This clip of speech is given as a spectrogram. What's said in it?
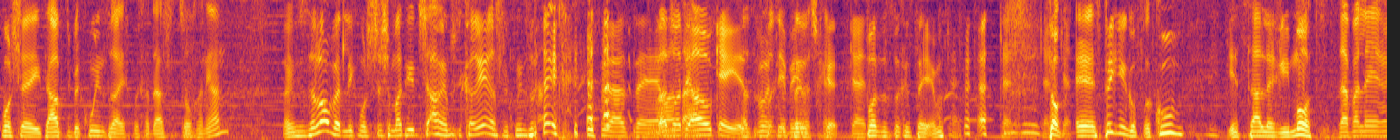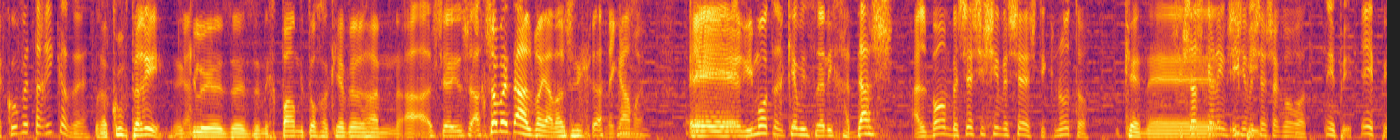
כמו שהתאהבתי ב Queensrÿche מחדש לצורך העניין. זה לא עובד לי, כמו ששמעתי את שאר הקריירה של Queensrÿche. ואז ואז אמרתי, אה אוקיי, עזבו אותי באמא שלכם. כן, כן. פה זה צריך להסתיים. כן, טוב. Speaking of רקוב, יצא לרימות. זה אבל אה, רקוב וטרי כזה. רקוב טרי. כאילו זה, נחפר מתוך הקבר, שעכשיו הייתה הלוויה, מה שנקרא. לגמרי. אה, רימות הרכב ישראלי חדש, אלבום ב-6.66, תקנו אותו. כן, אה, 6 שקלים EP, 66 אגורות. EP. EP.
